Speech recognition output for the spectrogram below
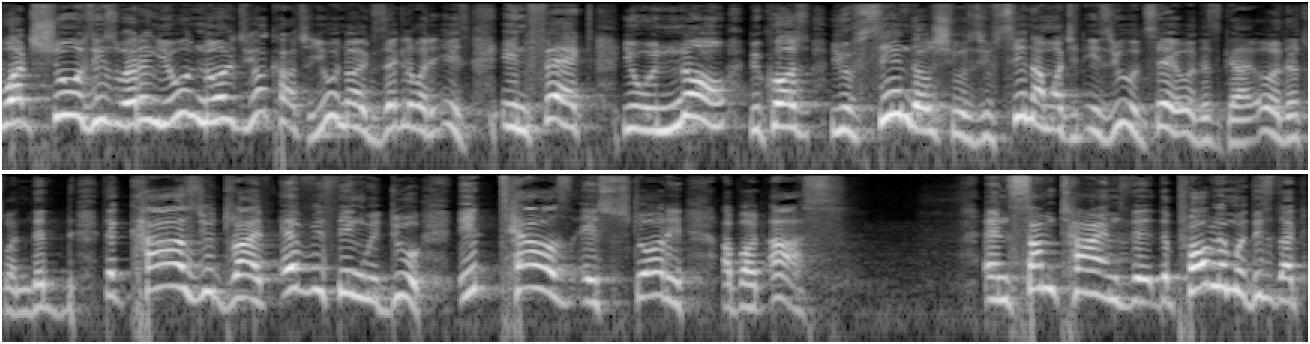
what shoes he's wearing, you will know it's your culture. You will know exactly what it is. In fact, you will know because you've seen those shoes, you've seen how much it is. You would say, oh, this guy, oh, that one. The, the cars you drive, everything we do, it tells a story about us. And sometimes the, the problem with this is that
